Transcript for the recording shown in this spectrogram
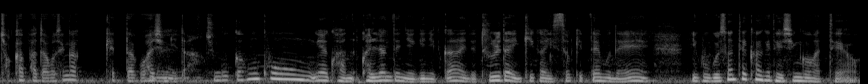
적합하다고 생각했다고 하십니다. 네, 중국과 홍콩에 관, 관련된 얘기니까 이제 둘 다 인기가 있었기 때문에 이 곡을 선택하게 되신 것 같아요.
